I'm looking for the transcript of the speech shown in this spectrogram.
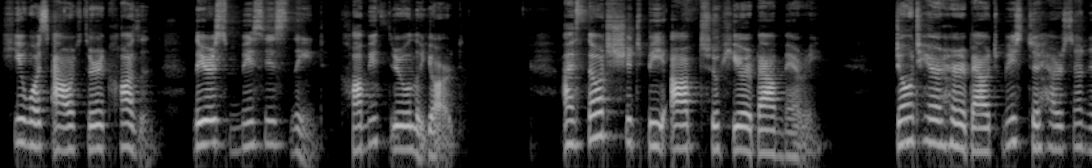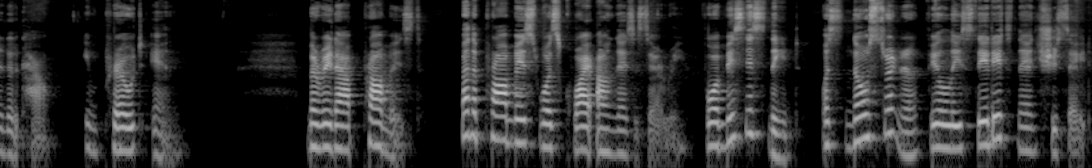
He was our third cousin. There's Mrs. Lynde coming through the yard. I thought she'd be up to hear about Mary. Don't tell her about Mr. Harrison and the cow, implored Anne. Marilla promised, but the promise was quite unnecessary, for Mrs. Lynde was no sooner fully seated than she said,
